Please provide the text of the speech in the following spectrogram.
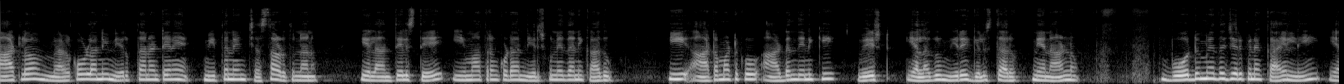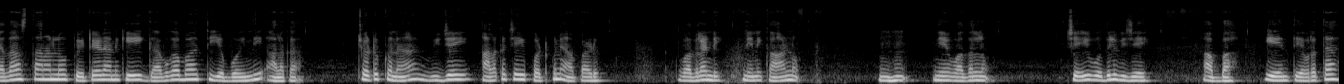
ఆటలో మెళకువలని నేర్పుతానంటేనే మీతో నేను చెస్త ఆడుతున్నాను. ఇలా అని తెలిస్తే ఈ మాత్రం కూడా నేర్చుకునేదాన్ని కాదు. ఈ ఆట మటుకు ఆడడం దేనికి వేస్ట్. ఎలాగూ మీరే గెలుస్తారు. నేను ఆడను. బోర్డు మీద జరిపిన కాయల్ని యథాస్థానంలో పెట్టేయడానికి గబగబా తీయబోయింది అలక. చటుక్కున విజయ్ అలక చేయి పట్టుకుని ఆపాడు. వదలండి నేను కాడను నేను నే వదలను. చేయి వదులు విజయ్. అబ్బా ఏం తీవ్రత.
